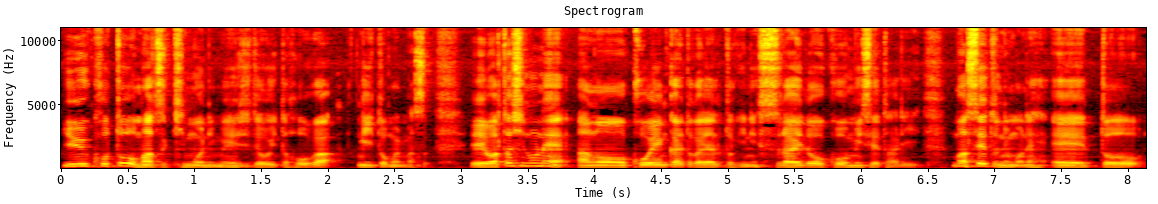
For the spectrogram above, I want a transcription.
いうことをまず肝に銘じておいた方がいいと思います。えー、私のね、あの講演会とかやるときにスライドをこう見せたり、まあ、生徒にもね、えー、っと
